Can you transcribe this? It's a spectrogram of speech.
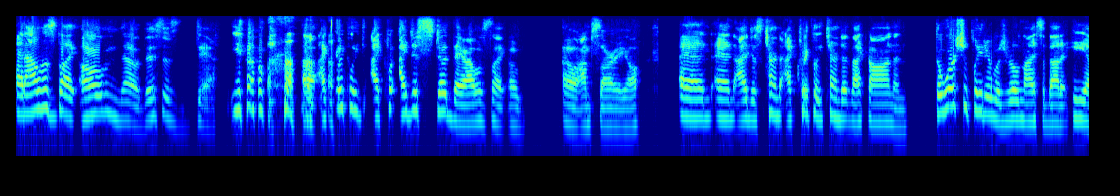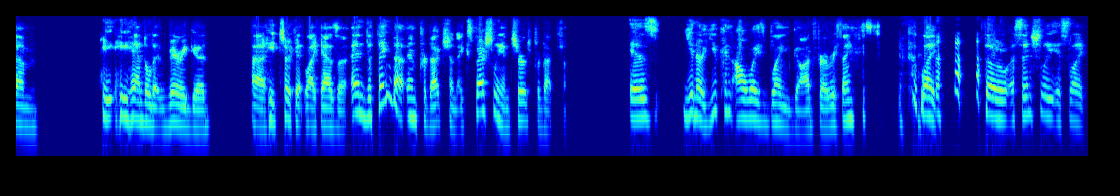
and I was like, oh no, this is death. You know, uh, I quickly I I just stood there. I was like, oh, "Oh, I'm sorry, y'all," and and I just turned. I quickly turned it back on, and the worship leader was real nice about it. He um he he handled it very good. Uh, he took it like as a and the thing about in production, especially in church production, is you know you can always blame God for everything. like so essentially, it's like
